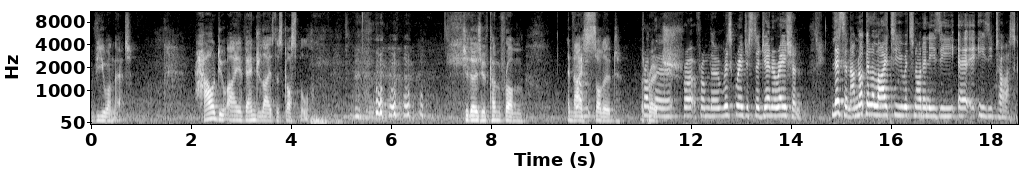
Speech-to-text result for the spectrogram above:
view on that. How do I evangelize this gospel to those who have come from a nice, solid from the, approach? from the risk register generation. Listen, I'm not going to lie to you, it's not an easy, uh, easy task.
